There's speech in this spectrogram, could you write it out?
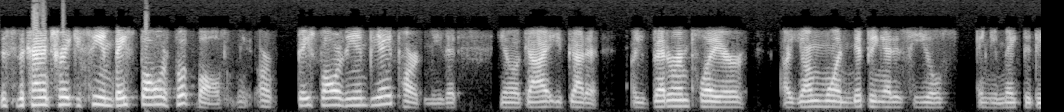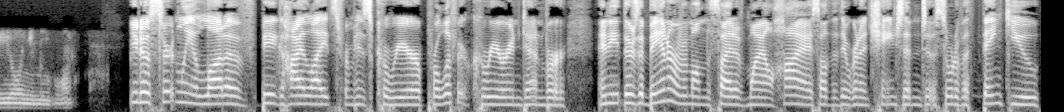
this is the kind of trade you see in baseball or football, or baseball or the NBA. Pardon me. That you know, a guy you've got a, a veteran player, a young one nipping at his heels, and you make the deal and you move on. You know, certainly a lot of big highlights from his career, prolific career in Denver. And he, there's a banner of him on the side of Mile High. I saw that they were going to change that into sort of a thank you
